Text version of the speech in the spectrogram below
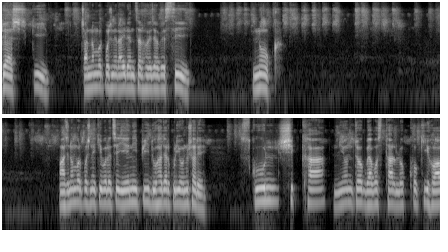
ড্যাশ কি? চার নম্বর প্রশ্নের রাইট অ্যান্সার হয়ে যাবে সি নোক পাঁচ নম্বর প্রশ্নে কি বলেছে? এনইপি দু হাজার কুড়ি অনুসারে স্কুল শিক্ষা নিয়ন্ত্রক ব্যবস্থার লক্ষ্য কি হওয়া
